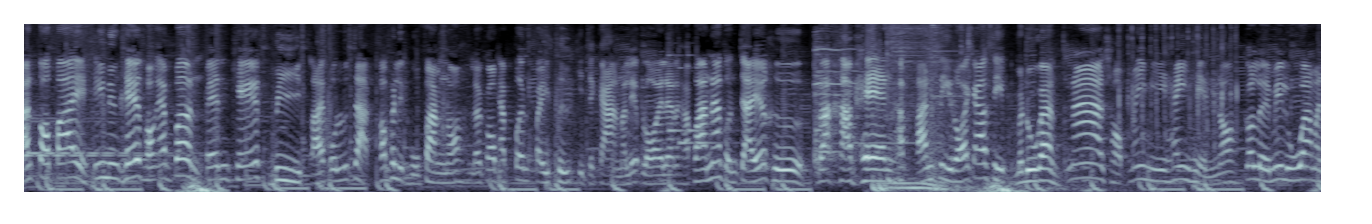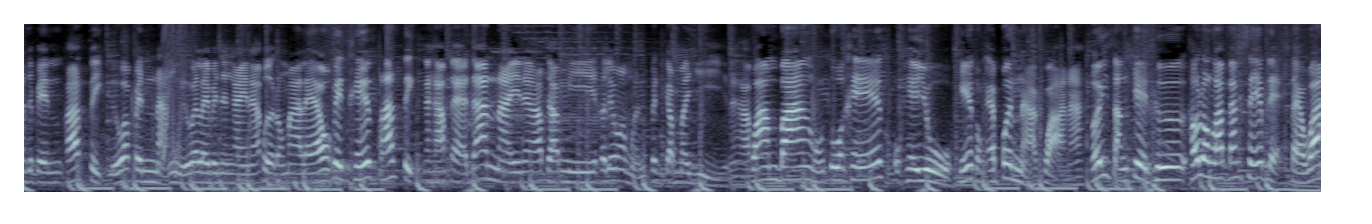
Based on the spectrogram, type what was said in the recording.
อันต่อไปอีกหนึ่งเคสของ Apple เป็นเคส Beat หลายคนรู้จักเขาผลิตหูฟังเนาะแล้วก็ Apple ไปซื้อกิจการมาเรียบร้อยแล้วนะครับ ความน่าสนใจก็คือราคาแพงครับ1,490 มาดูกัน หน้าช็อปไม่มีให้เห็นเนาะก็เลยไม่รู้ว่ามันจะเป็นพลาสติก หรือว่าเป็นหนังหรืออะไรเป็นยังไงนะเปิดออกมาแล้วเป็นเคสพลาสติกนะครับแต่ด้านในนะครับจะมีเขาเรียกว่าเหมือนเป็นกำมะหยี่นะครับความบางของตัวเคสโอเคอยู่เคสของ Apple หนากว่านะเฮ้ยสังเกตคือเขารองรับ Back Safe แหละแต่ว่า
